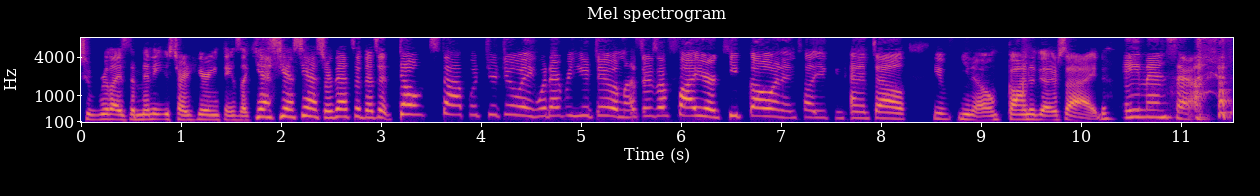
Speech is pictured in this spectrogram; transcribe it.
to realize the minute you start hearing things like yes yes yes or that's it that's it don't stop what you're doing whatever you do unless there's a fire keep going until you can kind of tell you've you know gone to the other side. Amen sarah.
